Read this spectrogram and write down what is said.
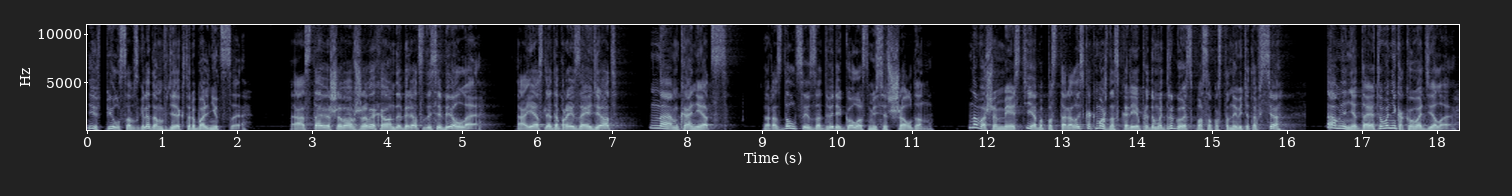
и впился взглядом в директора больницы. «Оставишь его в живых, а он доберется до Сибиллы. А если это произойдет, нам конец!» Раздался из-за двери голос миссис Шелдон. «На вашем месте я бы постаралась как можно скорее придумать другой способ остановить это все, а мне нет до этого никакого дела».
